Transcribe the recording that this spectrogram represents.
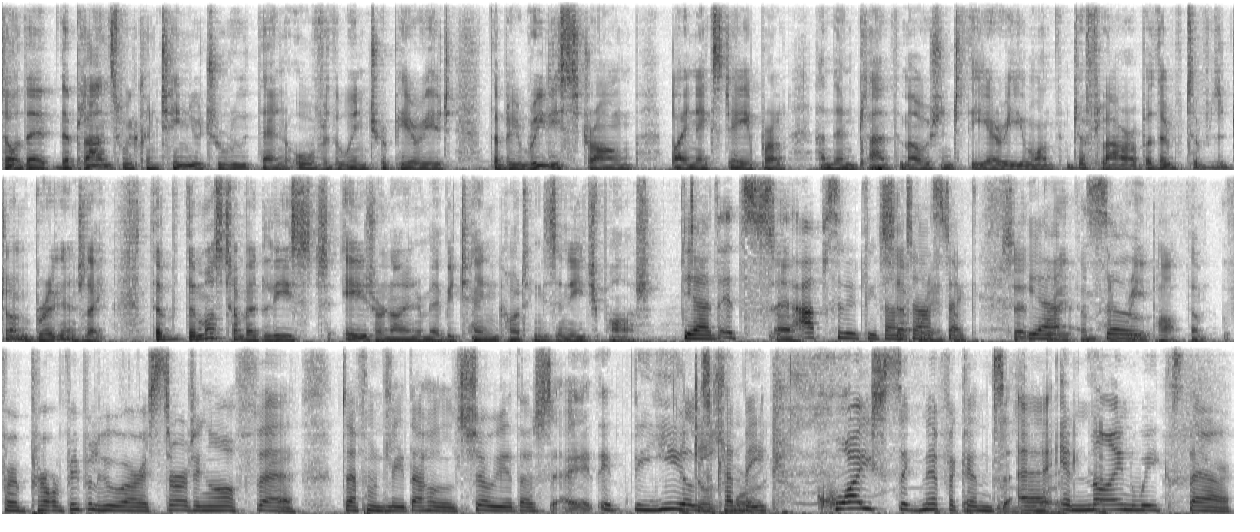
So the, the plants will continue to root then over the winter period. They'll be really strong by next April and then plant them out into the area you want them to flower. But they've, they've done brilliantly. They've, they must have at least eight or nine or maybe ten cuttings in each pot. Yeah, it's so absolutely fantastic. Separate them, yeah, them so and repot them. For, for people who are starting off, uh, definitely that'll show you that it, it, the yield can work. be quite significant uh, in nine yeah. weeks there.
